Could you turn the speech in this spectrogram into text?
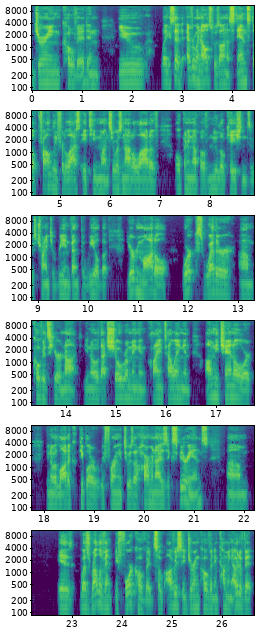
during COVID, and you, like you said, everyone else was on a standstill probably for the last 18 months. There was not a lot of opening up of new locations. It was trying to reinvent the wheel, but your model works whether um, COVID's here or not. You know, that showrooming and clienteling and omni-channel, or, you know, a lot of people are referring to as a harmonized experience. Um, is was relevant before COVID. So obviously during COVID and coming out of it,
